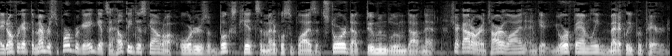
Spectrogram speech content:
Hey, don't forget the Member Support Brigade gets a healthy discount off orders of books, kits, and medical supplies at store.doomandbloom.net. Check out our entire line and get your family medically prepared.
